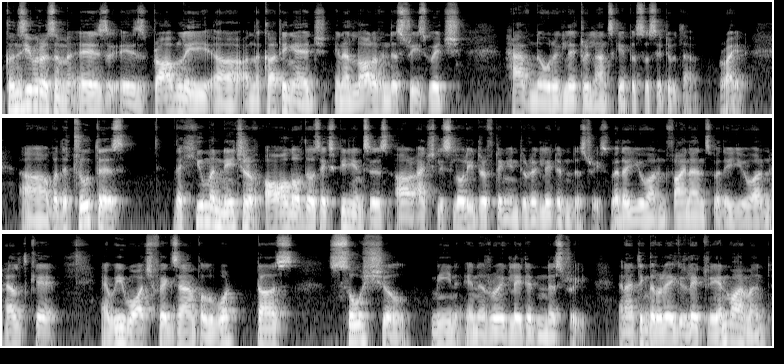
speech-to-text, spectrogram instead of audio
Consumerism is, is probably uh, on the cutting edge in a lot of industries which have no regulatory landscape associated with them, right? Uh, but the truth is, the human nature of all of those experiences are actually slowly drifting into regulated industries, whether you are in finance, whether you are in healthcare. And we watch, for example, what does social mean in a regulated industry? And I think the regulatory environment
